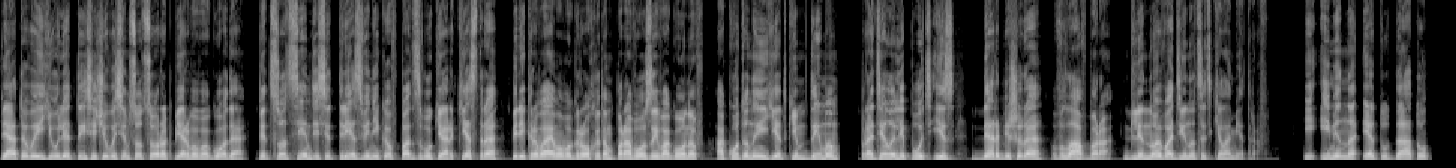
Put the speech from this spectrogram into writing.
5 июля 1841 года 570 трезвенников под звуки оркестра, перекрываемого грохотом паровоза и вагонов, окутанные едким дымом, проделали путь из Дербишира в Лавбора длиной в 11 километров. И именно эту дату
